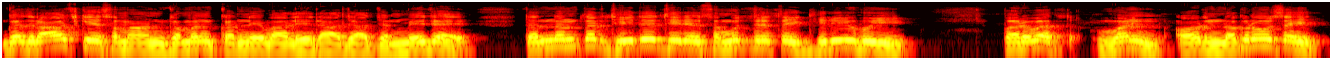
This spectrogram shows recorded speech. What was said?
गजराज के समान गमन करने वाले राजा जन्मेजय, तदनंतर धीरे धीरे समुद्र से घिरी हुई पर्वत, वन और नगरों सहित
